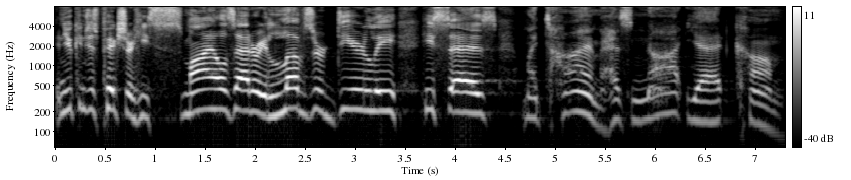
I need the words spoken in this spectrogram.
And you can just picture he smiles at her, he loves her dearly. He says, "My time has not yet come."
